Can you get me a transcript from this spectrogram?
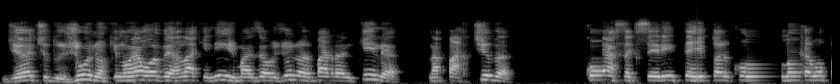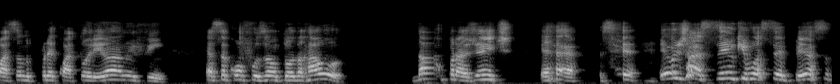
diante do Júnior, que não é o Overlack Lins, mas é o Júnior Barranquilha, na partida com essa que seria em território colombiano, acabou passando por equatoriano, enfim, essa confusão toda. Raul, dá para gente. É, eu já sei o que você pensa,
